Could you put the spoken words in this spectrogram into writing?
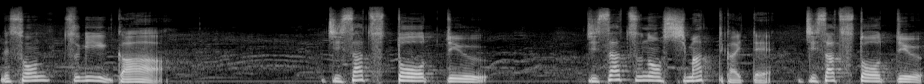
で、その次が自殺島っていう、自殺の島って書いて、自殺島っていう、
